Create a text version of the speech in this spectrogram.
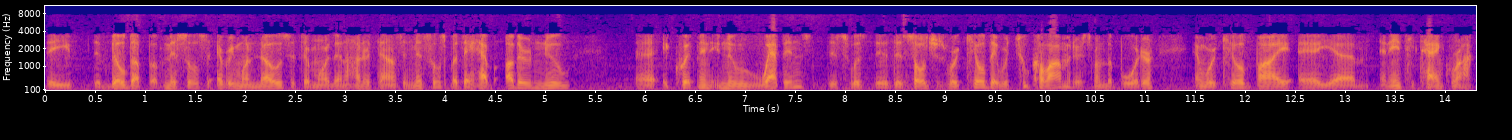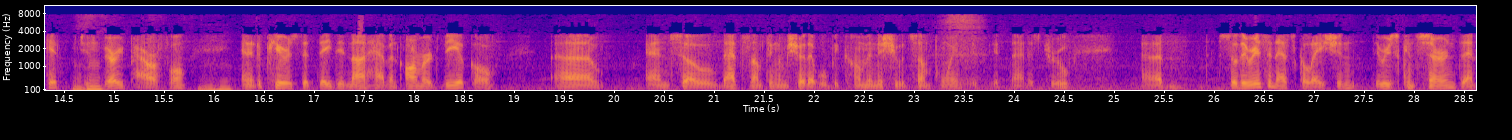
the, the buildup of missiles. Everyone knows that there are more than 100,000 missiles, but they have other new uh, equipment, new weapons. This was the, the soldiers were killed. They were two kilometers from the border and were killed by a um, an anti-tank rocket, which mm-hmm. is very powerful. Mm-hmm. And it appears that they did not have an armored vehicle. Uh, and so that's something I'm sure that will become an issue at some point if, if that is true. Uh, so there is an escalation. There is concern that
